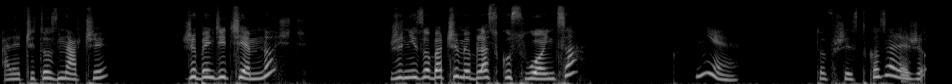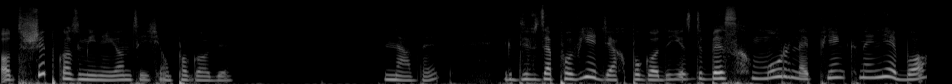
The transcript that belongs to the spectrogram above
Ale czy to znaczy, że będzie ciemność? Że nie zobaczymy blasku słońca? Nie. To wszystko zależy od szybko zmieniającej się pogody. Nawet gdy w zapowiedziach pogody jest bezchmurne, piękne niebo,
